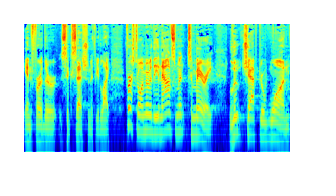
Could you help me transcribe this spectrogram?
in further succession if you'd like. First of all, remember the announcement to Mary, Luke chapter 1,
